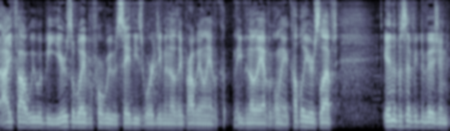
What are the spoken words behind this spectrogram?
I thought we would be years away before we would say these words, even though they probably only have, a, even though they have only a couple years left in the Pacific Division.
